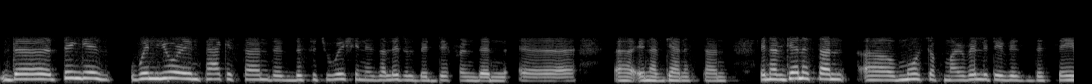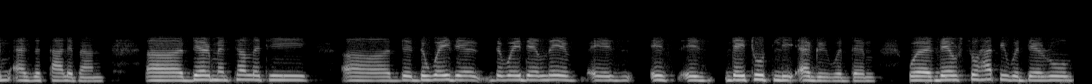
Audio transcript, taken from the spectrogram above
the thing is when you're in pakistan the, the situation is a little bit different than uh, uh, in afghanistan. In afghanistan uh, most of my relative is the same as the taliban. Uh, their mentality uh, the the way they the way they live is is is they totally agree with them. Where they're so happy with their rule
